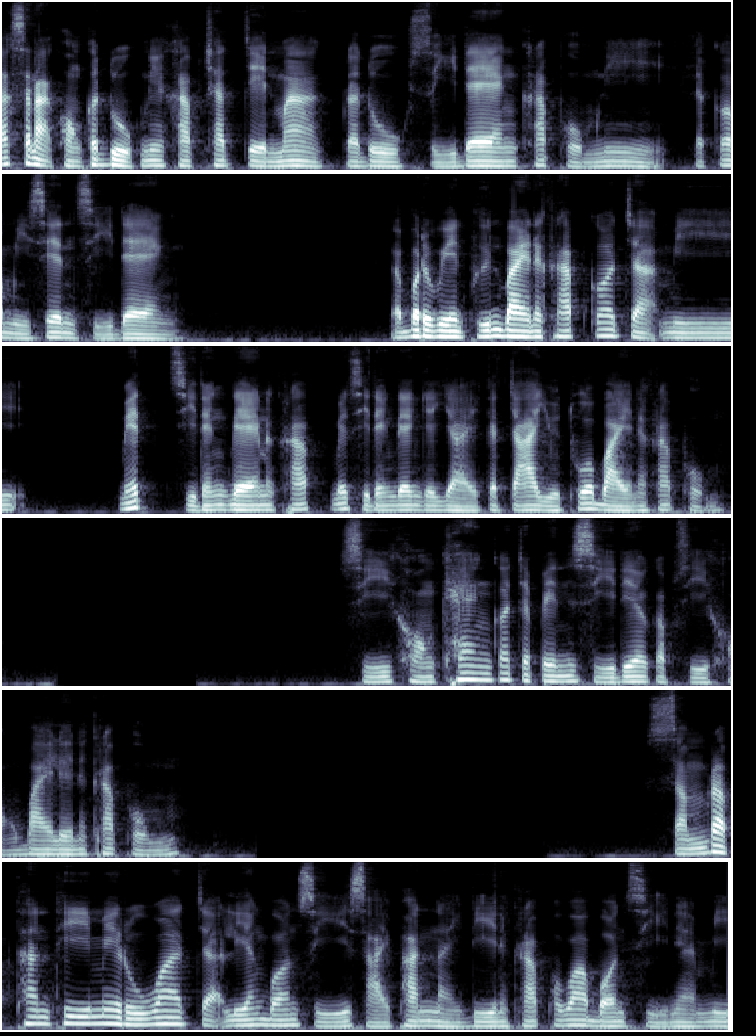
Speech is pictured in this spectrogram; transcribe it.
ลักษณะของกระดูกเนี่ยครับชัดเจนมากกระดูกสีแดงครับผมนี่แล้วก็มีเส้นสีแดง แล้วบริเวณพื้นใบนะครับก็จะมีเม็ดสีแดงๆนะครับ เม็ดสีแดงๆใหญ่ๆ กระจายอยู่ทั่วใบนะครับผม สีของแข้งก็จะเป็นสีเดียวกับสีของใบเลยนะครับผม สำหรับท่านที่ไม่รู้ว่าจะเลี้ยงบอลสีสายพันธุ์ไหนดีนะครับ เพราะว่าบอลสีเนี่ยมี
